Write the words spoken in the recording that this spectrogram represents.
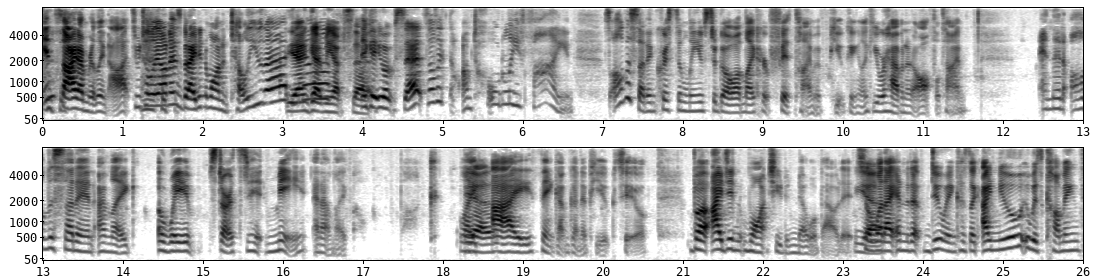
inside, I'm really not, to be totally honest, but I didn't want to tell you that. you yeah, and get me upset. And get you upset. So I was like, No, I'm totally fine. So all of a sudden, Kristen leaves to go on like her fifth time of puking. Like you were having an awful time. And then all of a sudden, I'm like, a wave starts to hit me, and I'm like, oh, fuck. Like, Yeah. I think I'm gonna puke too. But I didn't want you to know about it. So, what I ended up doing, because like I knew it was coming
